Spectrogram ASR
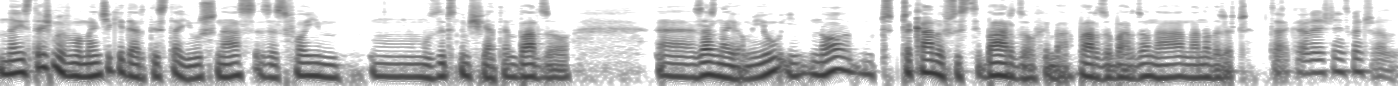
no jesteśmy w momencie, kiedy artysta już nas ze swoim mm, muzycznym światem bardzo e, zaznajomił i no cz- czekamy wszyscy bardzo chyba, bardzo, bardzo na, na nowe rzeczy. Tak, ale jeszcze nie skończyłem.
